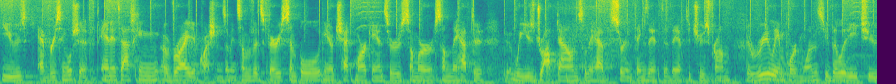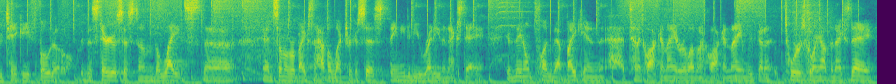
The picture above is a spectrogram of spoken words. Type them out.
use every single shift, and it's asking a variety of questions. I mean, some of it's very simple, you know, check mark answers. Some are some they have to. We use drop down, so they have certain things they have to they have to choose from. The really important ones: the ability to take a photo, the stereo system, the lights, the and some of our bikes that have electric assist, they need to be ready the next day. If they don't plug that bike in at 10 o'clock at night or 11 o'clock at night and we've got a, tours going out the next day,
